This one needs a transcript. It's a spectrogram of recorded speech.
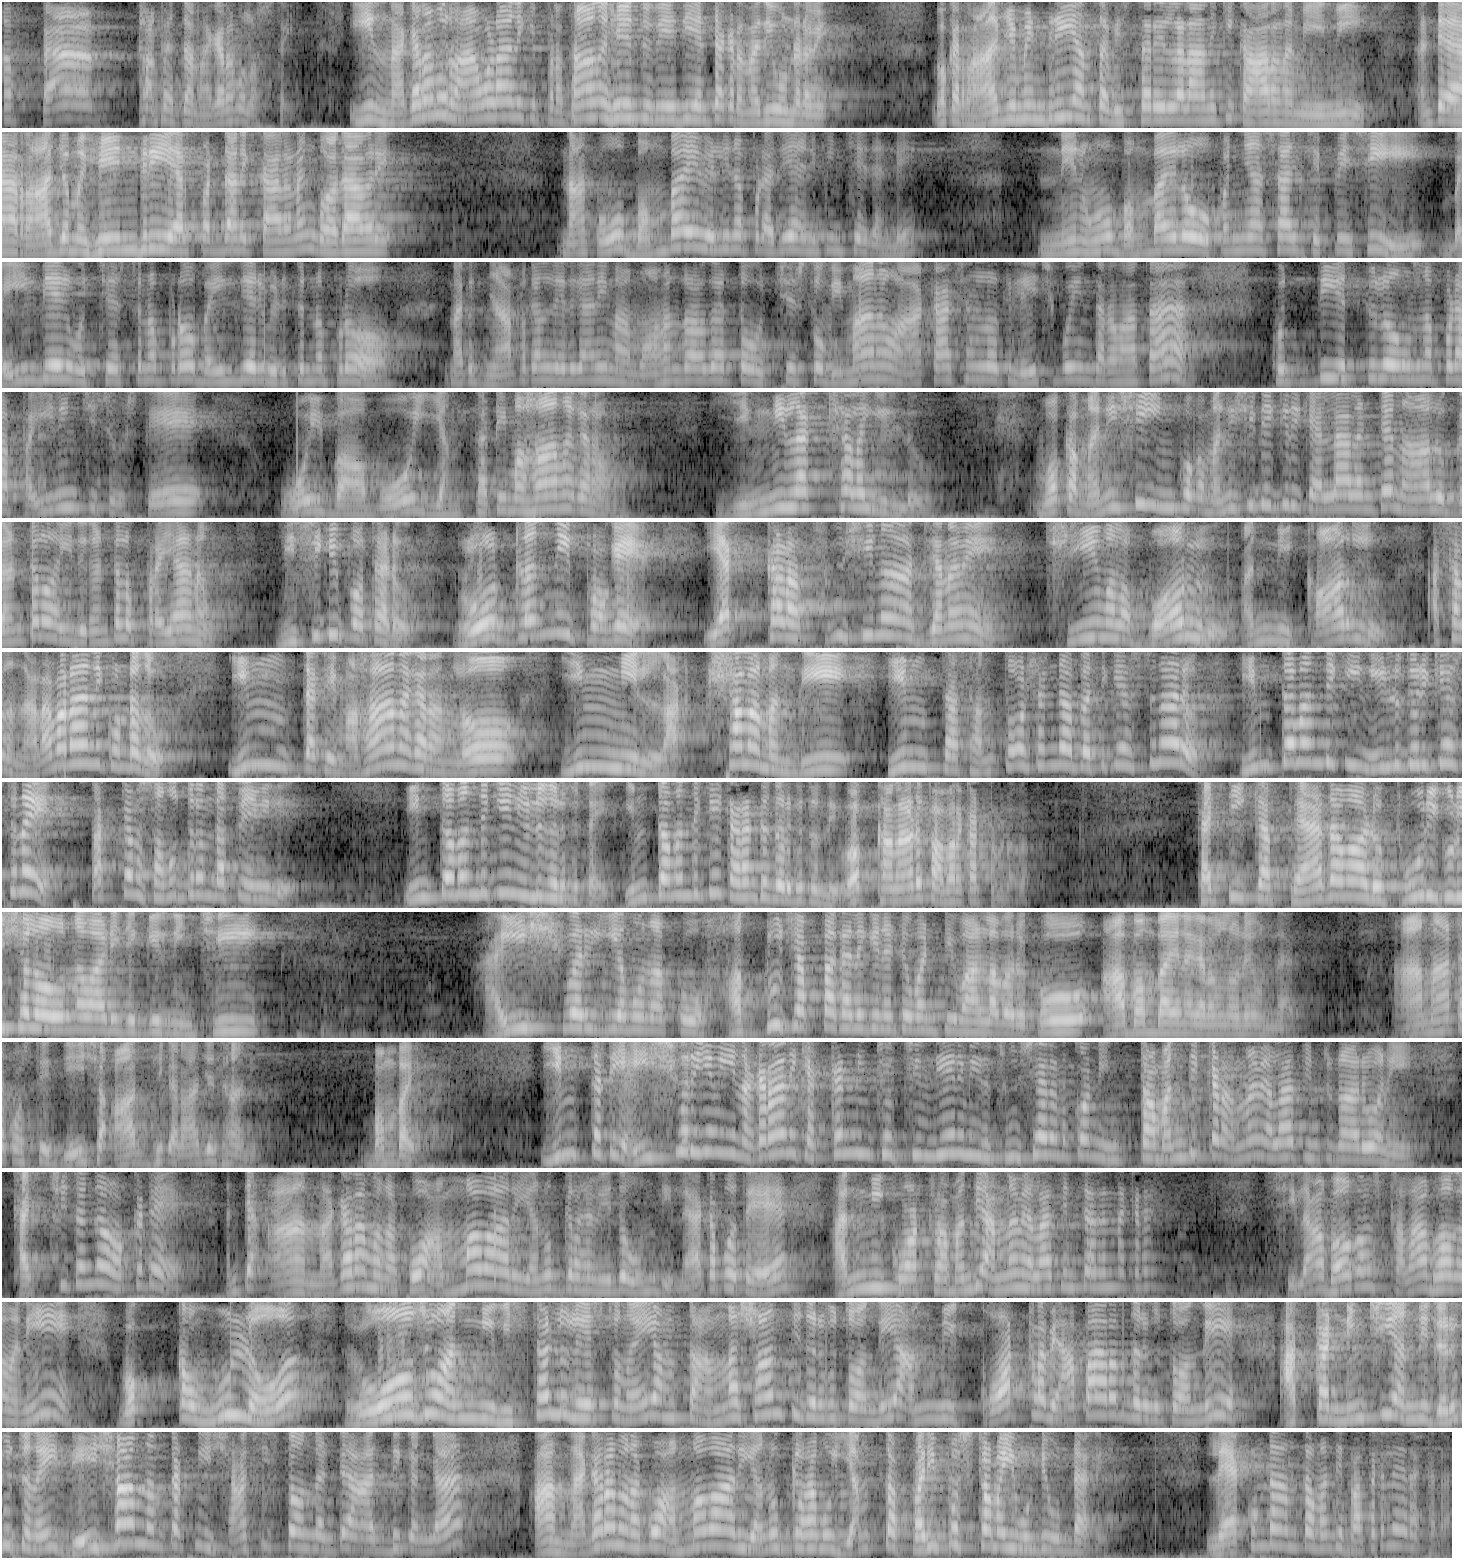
పెద్ద పెద్ద నగరములు వస్తాయి ఈ నగరము రావడానికి ప్రధాన హేతు ఏది అంటే అక్కడ నది ఉండడమే. ఒక రాజమండ్రి అంత విస్తరిల్లడానికి కారణమేమి? అంటే ఆ రాజమహేంద్రి ఏర్పడడానికి కారణం గోదావరి. నాకు బొంబాయి వెళ్ళినప్పుడు అదే అనిపించేదండి. నేను బొంబాయిలో ఉపన్యాసాలు చెప్పేసి బయలుదేరి వచ్చేస్తున్నప్పుడో బయలుదేరి వెడుతున్నప్పుడో నాకు జ్ఞాపకం లేదు కానీ మా మోహన్ రావు గారితో వచ్చేస్తూ విమానం ఆకాశంలోకి లేచిపోయిన తర్వాత కొద్ది ఎత్తులో ఉన్నప్పుడు ఆ పైనుంచి చూస్తే ఓయ్ బాబో ఎంతటి మహానగరం. ఎన్ని లక్షల ఇళ్ళు. ఒక మనిషి ఇంకొక మనిషి దగ్గరికి వెళ్ళాలంటే నాలుగు గంటలు ఐదు గంటలు ప్రయాణం. విసిగిపోతాడు. రోడ్లన్నీ పొగే. ఎక్కడ చూసినా జనమే. చీమల బారులు అన్ని కార్లు అసలు నడవడానికి ఉండదు. ఇంతటి మహానగరంలో ఇన్ని లక్షల మంది ఇంత సంతోషంగా బతికేస్తున్నారు ఇంతమందికి నీళ్ళు దొరికేస్తున్నాయి. పక్కన సముద్రం తప్ప ఏమీ లేదు. ఇంతమందికి నీళ్ళు దొరుకుతాయి. ఇంతమందికి కరెంటు దొరుకుతుంది. ఒక్కనాడు పవర్ కట్ ఉండదు. కటిక పేదవాడు పూరి గుడిసెలో ఉన్నవాడి దగ్గర నుంచి ఐశ్వర్యమునకు హద్దు చెప్పగలిగినటువంటి వాళ్ళ వరకు ఆ బొంబాయి నగరంలోనే ఉన్నారు. ఆ మాటకొస్తే దేశ ఆర్థిక రాజధాని బొంబాయి. ఇంతటి ఐశ్వర్యం ఈ నగరానికి ఎక్కడి నుంచి వచ్చింది అని మీరు చూశారనుకోండి ఇంతమంది ఇక్కడ అన్నం ఎలా తింటున్నారు అని ఖచ్చితంగా ఒక్కటే. అంటే ఆ నగరమునకు అమ్మవారి అనుగ్రహం ఏదో ఉంది. లేకపోతే అన్ని కోట్ల మంది అన్నం ఎలా తింటారండి అక్కడ శిలాభోగం స్థలాభోగం అని ఒక్క ఊళ్ళో రోజు అన్ని విస్తళ్ళు లేస్తున్నాయి. అంత అన్నశాంతి జరుగుతోంది. అన్ని కోట్ల వ్యాపారం జరుగుతోంది. అక్కడి నుంచి అన్ని జరుగుతున్నాయి. దేశాన్నంతటినీ శాసిస్తోందంటే ఆర్థికంగా ఆ నగరమునకు అమ్మవారి అనుగ్రహము ఎంత పరిపుష్టమై ఉండి ఉండాలి. లేకుండా అంతమంది బతకలేరు అక్కడ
